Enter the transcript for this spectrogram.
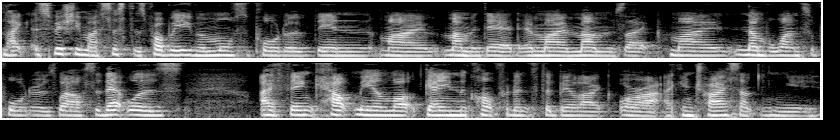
like, especially my sister's probably even more supportive than my mum and dad. And my mum's like my number one supporter as well. So that was, I think, helped me a lot gain the confidence to be like, all right, I can try something new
